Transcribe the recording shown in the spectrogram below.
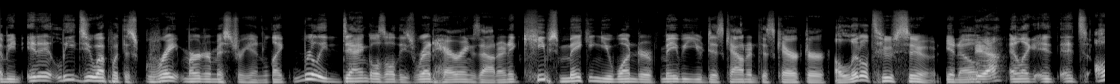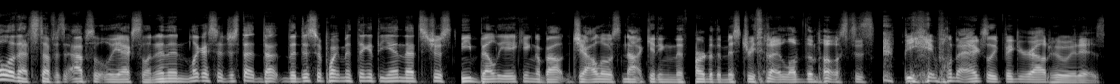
I mean it, it leads you up with this great murder mystery and like really dangles all these red herrings out and it keeps making you wonder if maybe you discounted this character a little too soon you know? Yeah. and like it, it's all of that stuff is absolutely excellent. And then like i said just that, that the disappointment thing at the end that's just me belly aching about giallos not getting the part of the mystery that i love the most is being able to actually figure out who it is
